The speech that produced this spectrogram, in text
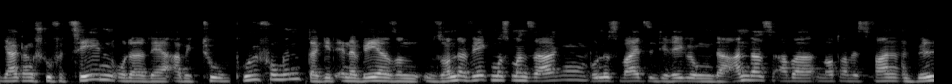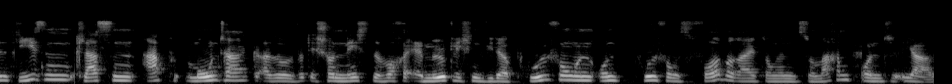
Jahrgangsstufe 10 oder der Abiturprüfungen. Da geht NRW ja so einen Sonderweg, muss man sagen. Bundesweit sind die Regelungen da anders, aber Nordrhein-Westfalen will diesen Klassen ab Montag, also wirklich schon nächste Woche, ermöglichen, wieder Prüfungen und Prüfungsvorbereitungen zu machen. Und ja,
